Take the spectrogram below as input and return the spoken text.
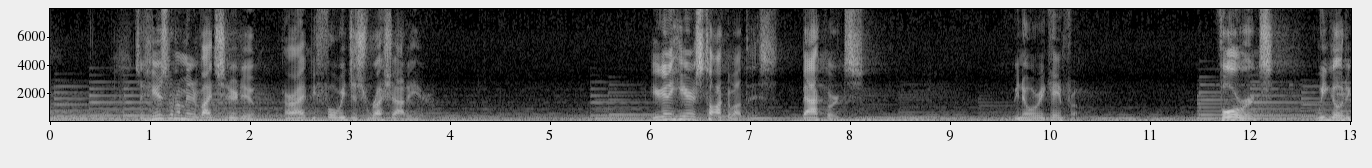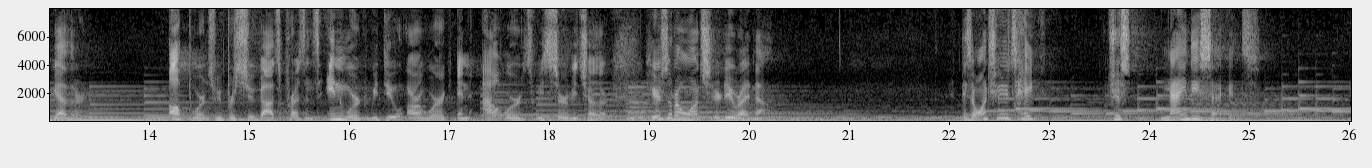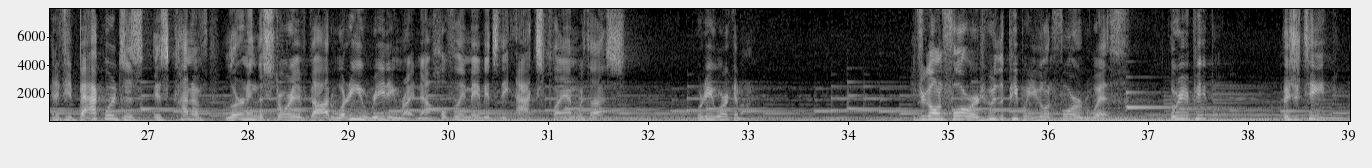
So here's what I'm going to invite you to do, all right, before we just rush out of here. You're going to hear us talk about this backwards. We know where we came from. Forwards, we go together. Upwards, we pursue God's presence. Inward, we do our work. And outwards, we serve each other. Here's what I want you to do right now. Is I want you to take just 90 seconds. And if you backwards is, is kind of learning the story of God, what are you reading right now? Hopefully, maybe it's the Acts plan with us. What are you working on? If you're going forward, who are the people you're going forward with? Who are your people? Who's your team?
